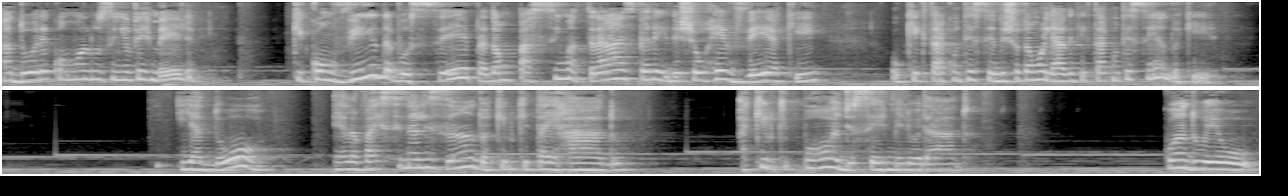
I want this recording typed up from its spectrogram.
a dor é como uma luzinha vermelha que convida você para dar um passinho atrás. Espera aí, deixa eu rever aqui o que está acontecendo, deixa eu dar uma olhada o que está acontecendo aqui. E a dor ela vai sinalizando aquilo que está errado, aquilo que pode ser melhorado. Quando eu.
